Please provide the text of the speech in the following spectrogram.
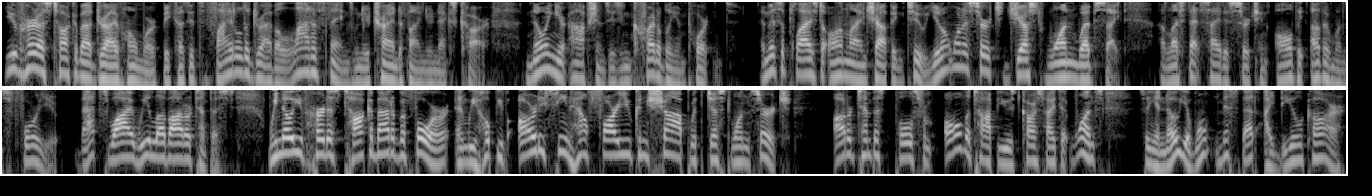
You've heard us talk about drive homework because it's vital to drive a lot of things when you're trying to find your next car. Knowing your options is incredibly important. And this applies to online shopping too. You don't want to search just one website unless that site is searching all the other ones for you. That's why we love Auto Tempest. We know you've heard us talk about it before, and we hope you've already seen how far you can shop with just one search. Auto Tempest pulls from all the top used car sites at once, so you know you won't miss that ideal car.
